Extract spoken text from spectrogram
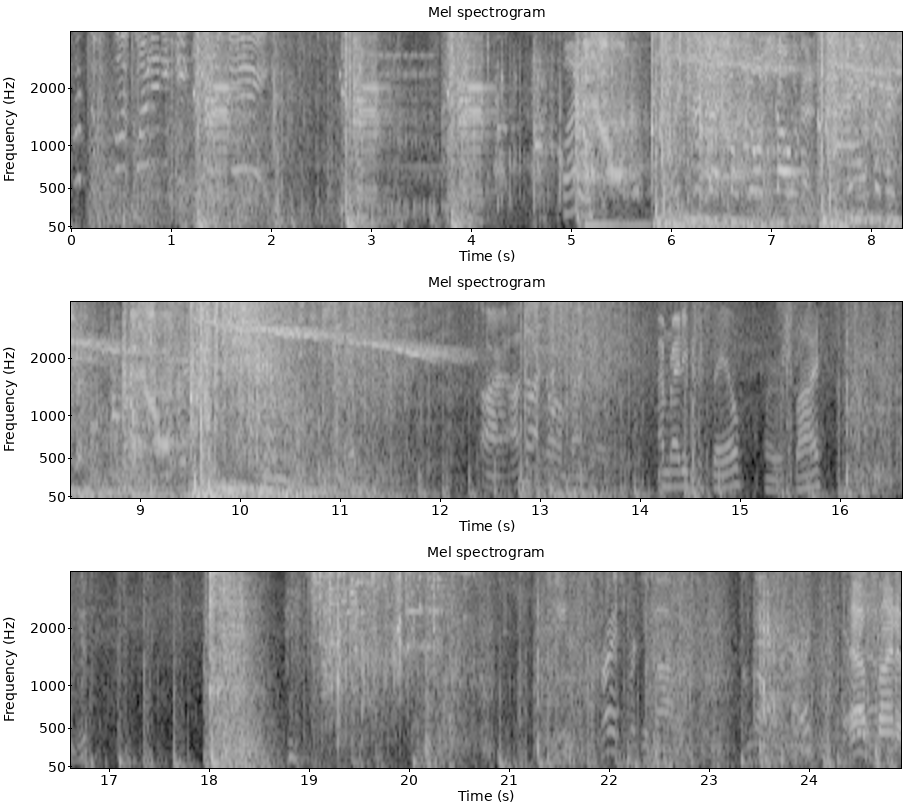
What the fuck? Why kill or buy. Jesus Christ, Ricky Bob. I'm going. I'll find a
